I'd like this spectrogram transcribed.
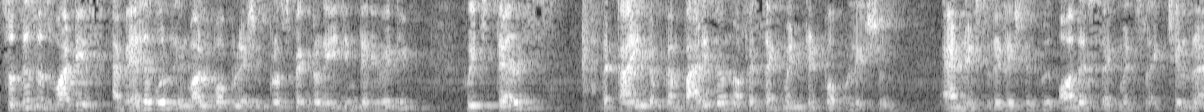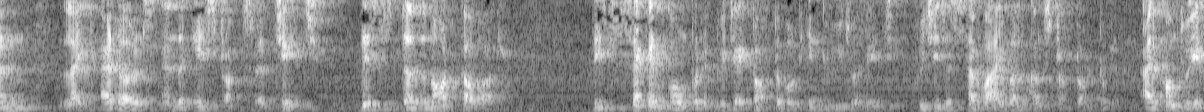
So this is what is available in World Population Prospect on Aging Derivative, which tells the kind of comparison of a segmented population and its relation to other segments like children, like adults, and the age structural change. This does not cover the second component which I talked about individual aging, which is a survival construct altogether. I'll come to it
